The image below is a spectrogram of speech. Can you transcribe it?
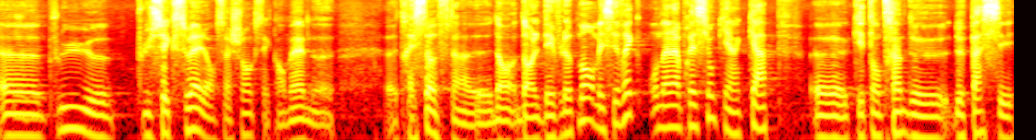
euh, plus euh, plus sexuelle, en sachant que c'est quand même euh, très soft hein, dans, dans le développement. Mais c'est vrai qu'on a l'impression qu'il y a un cap qui est en train de, de passer.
